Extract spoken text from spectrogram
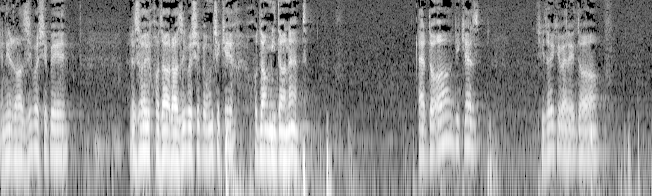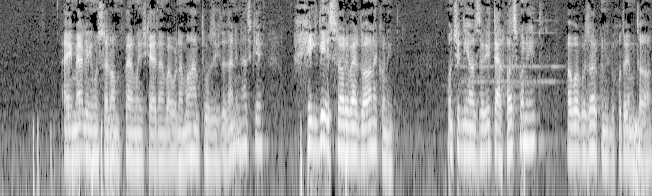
یعنی راضی باشه به رضای خدا راضی باشه به اونچه که خدا می‌داند. در دعا یکی از چیزهایی که برای دعا ائمه علیهم السلام فرمایش کردن و علما هم توضیح دادن این هست که خیلی اصرار بر دعا نکنید. اون چه نیاز دارید درخواست کنید و واگذار کنید به خدای متعال.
